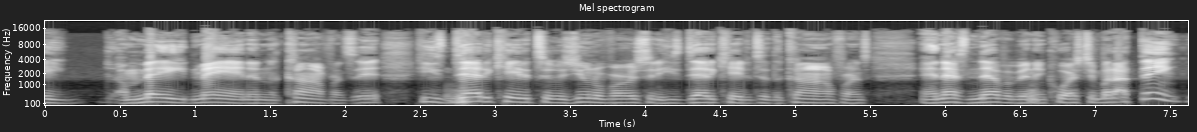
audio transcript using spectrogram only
a, a made man in the conference. It, he's dedicated to his university. He's dedicated to the conference, and that's never been in question. But I think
